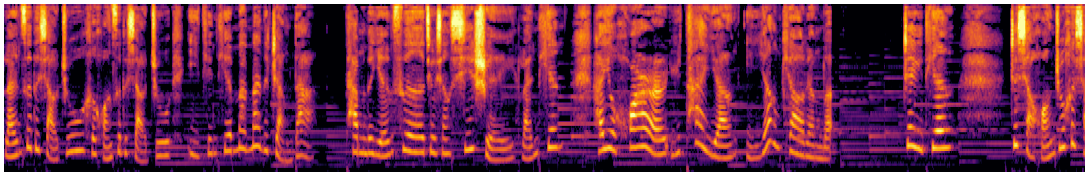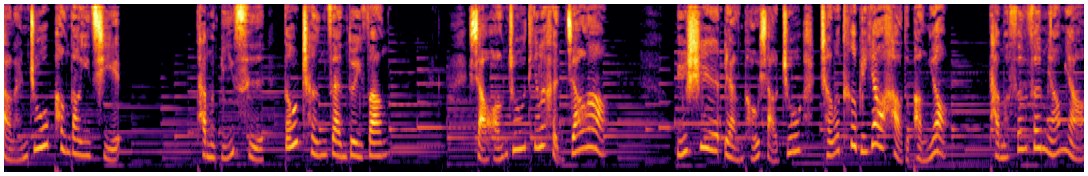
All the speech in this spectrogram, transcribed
蓝色的小猪和黄色的小猪一天天慢慢的长大，它们的颜色就像溪水、蓝天，还有花儿与太阳一样漂亮了。这一天，这小黄猪和小蓝猪碰到一起。他们彼此都称赞对方，小黄猪听了很骄傲，于是两头小猪成了特别要好的朋友。他们分分秒秒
